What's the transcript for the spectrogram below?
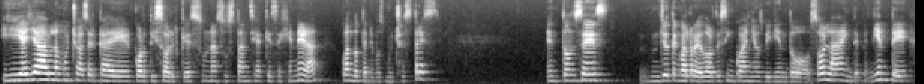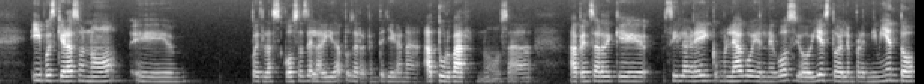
Y ella habla mucho acerca del cortisol, que es una sustancia que se genera cuando tenemos mucho estrés. Entonces, yo tengo alrededor de cinco años viviendo sola, independiente, y pues quieras o no, eh, pues las cosas de la vida pues de repente llegan a, turbar, ¿no? O sea, a pensar de que sí la haré y cómo le hago y el negocio y esto, el emprendimiento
